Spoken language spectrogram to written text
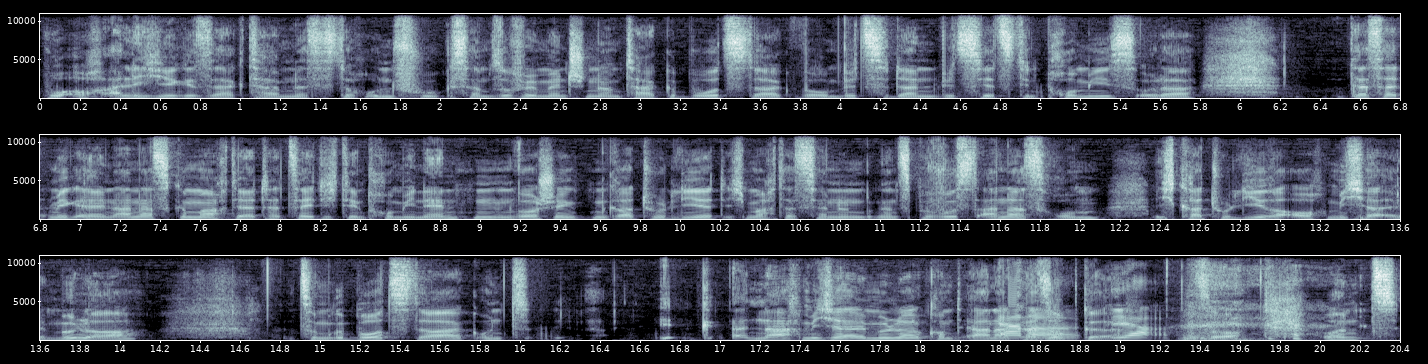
wo auch alle hier gesagt haben, das ist doch Unfug. Es haben so viele Menschen am Tag Geburtstag, warum willst du dann, willst du jetzt den Promis oder das hat Michael anders gemacht. Er hat tatsächlich den Prominenten in Washington gratuliert. Ich mache das ja nun ganz bewusst andersrum. Ich gratuliere auch Michael Müller zum Geburtstag und nach Michael Müller kommt Erna, Erna Kasubke. Ja. So. Und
